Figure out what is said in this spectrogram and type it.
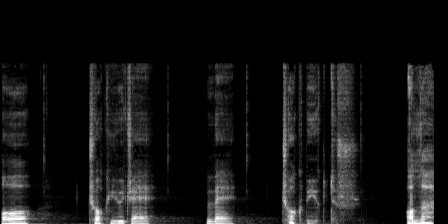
O çok yüce ve çok büyüktür. Allah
